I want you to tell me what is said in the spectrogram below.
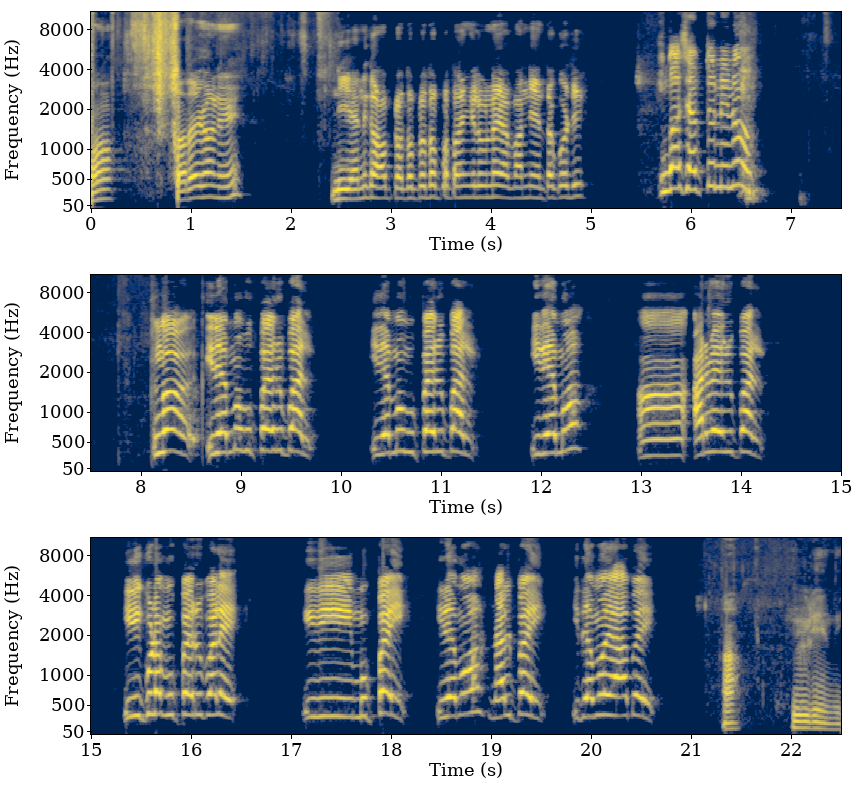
ఆ? సరే కానీ నీ వెనుక పెద్ద పెద్ద పతంగిలు ఉన్నాయి అవన్నీ ఎంత కోటి? ఇంకో చెప్తు నేను. ఇంకో ఇదేమో ముప్పై రూపాయలు. ఇదేమో ముప్పై రూపాయలు. ఇదేమో ఆ, అరవై రూపాయలు. ఇది కూడా ముప్పై రూపాయలే. ఇది ముప్పై ఇదేమో నలభై ఇదేమో యాభై. ఈడేంది?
